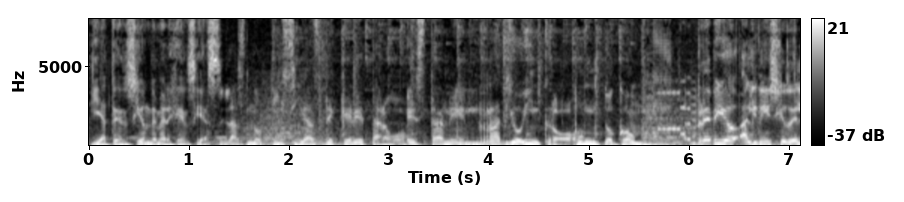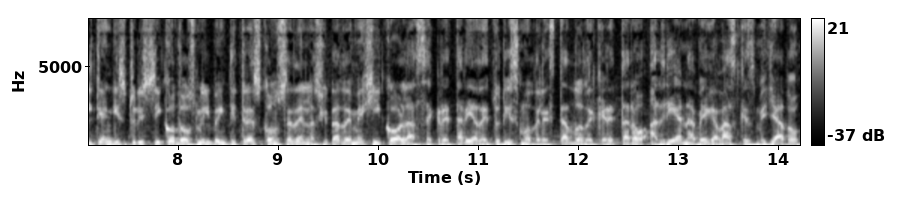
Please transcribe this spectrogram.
y atención de emergencias. Las noticias noticias de Querétaro están en radioincro.com. Previo al inicio del Tianguis Turístico 2023 con sede en la Ciudad de México, la secretaria de Turismo del Estado de Querétaro, Adriana Vega Vázquez Mellado,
